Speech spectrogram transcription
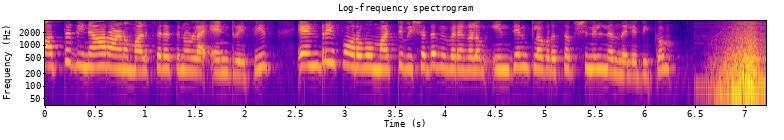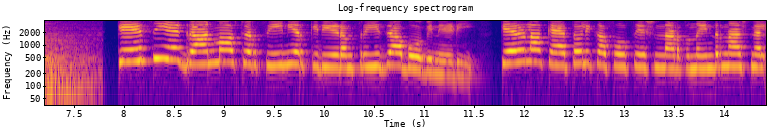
പത്ത് ദിനാറാണ് മത്സരത്തിനുള്ള എൻട്രി ഫീസ്. എൻട്രി ഫോറവും മറ്റ് വിശദവിവരങ്ങളും ഇന്ത്യൻ ക്ലബ് റിസപ്ഷനിൽ നിന്ന് ലഭിക്കും. K C A grand master senior കിരീടം ശ്രീജ ബോബി നേടി. കേരള കാത്തോലിക് അസോസിയേഷൻ നടത്തുന്ന international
